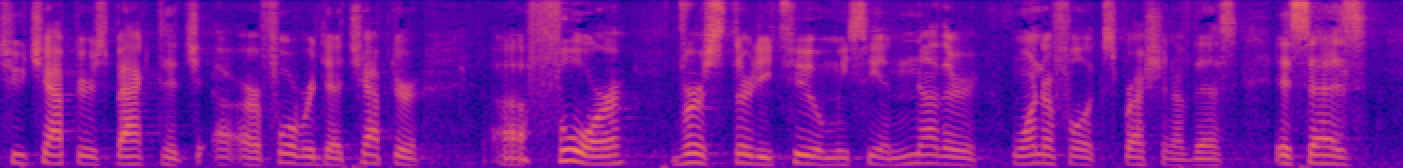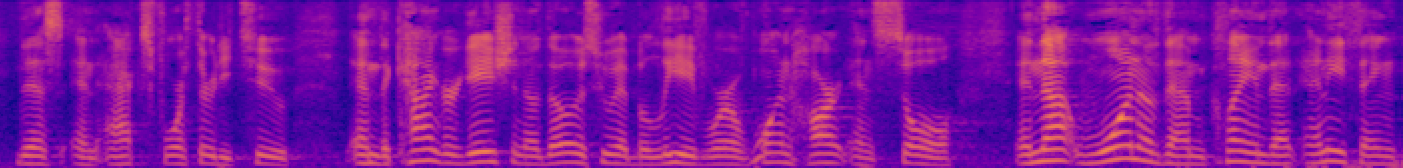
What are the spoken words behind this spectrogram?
two chapters back to, or forward to chapter uh, 4, verse 32, and we see another wonderful expression of this. It says, this in Acts 4:32 and the congregation of those who had believed were of one heart and soul and not one of them claimed that anything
